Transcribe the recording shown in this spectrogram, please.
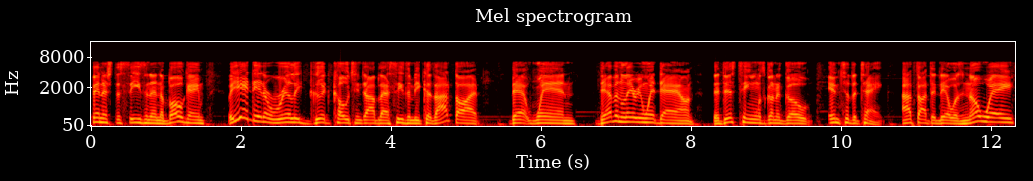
finish the season in the bowl game. But he did a really good coaching job last season because I thought that when Devin Leary went down, that this team was going to go into the tank. I thought that there was no way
